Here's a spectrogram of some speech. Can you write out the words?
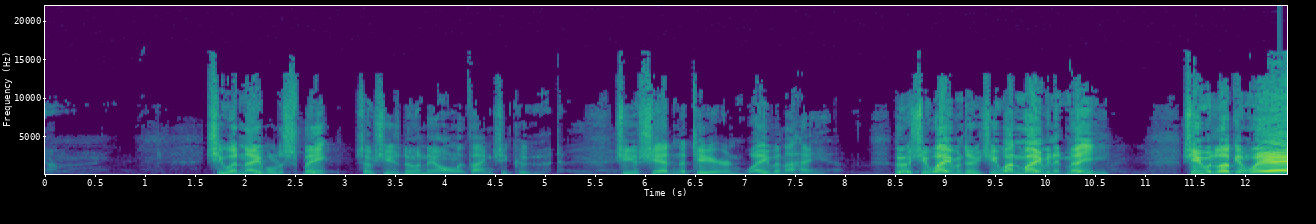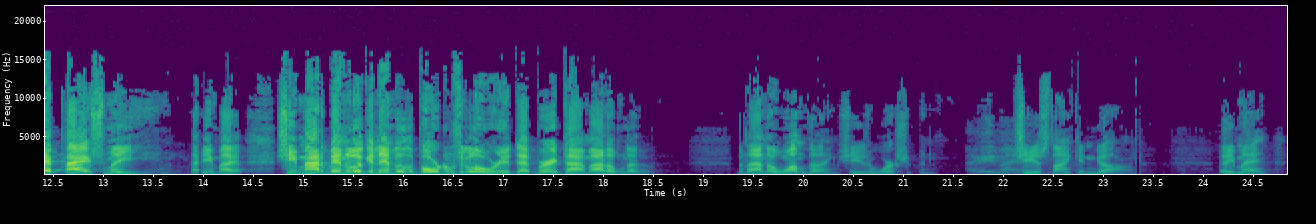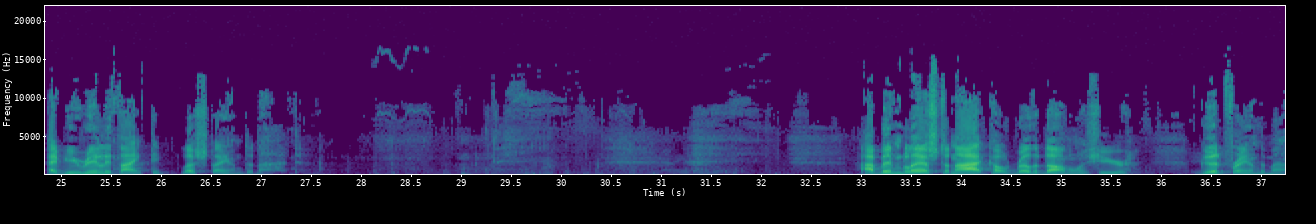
She wasn't able to speak, so she was doing the only thing she could. She was shedding a tear and waving a hand. Who is she waving to? She wasn't waving at me. She was looking way past me. Amen. She might have been looking into the portals of glory at that very time. I don't know. But I know one thing she is worshiping. Amen. She is thanking God. Amen. Have you really thanked Him? Let's stand tonight. I've been blessed tonight because Brother Donald is here. Good friend of mine,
